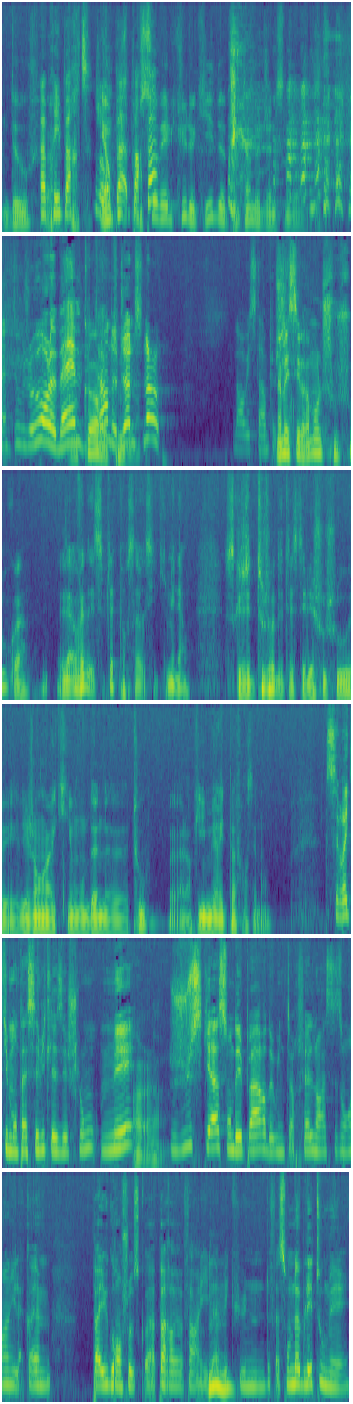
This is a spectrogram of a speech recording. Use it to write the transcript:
De ouf. Après, ouais. ils partent. Et en plus, bah, pour pas. sauver le cul de qui De putain de Jon Snow. Toujours le même Encore putain de. Jon Snow. Non, oui, c'était un peu. non mais c'est vraiment le chouchou quoi. En fait, c'est peut-être pour ça aussi qui m'énerve. Parce que j'ai toujours détesté les chouchous et les gens à qui on donne euh, tout euh, alors qu'ils méritent pas forcément. C'est vrai qu'il monte assez vite les échelons, mais Oh là. jusqu'à son départ de Winterfell dans la saison 1, il a quand même pas eu grand chose quoi. À part, euh, enfin, il a Mhm. vécu une- de façon noble et tout, mais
